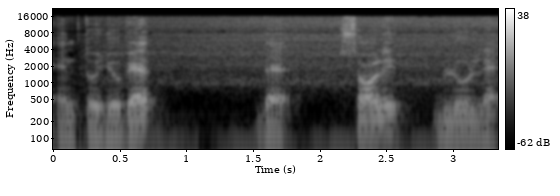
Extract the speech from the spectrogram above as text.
until you get the solid blue LED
